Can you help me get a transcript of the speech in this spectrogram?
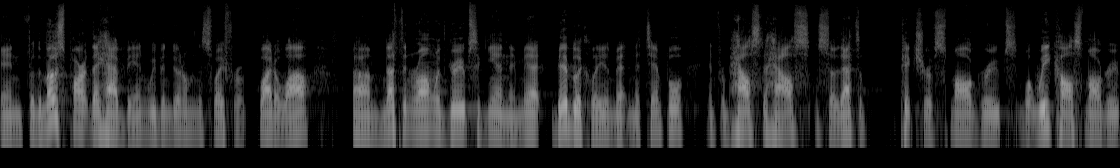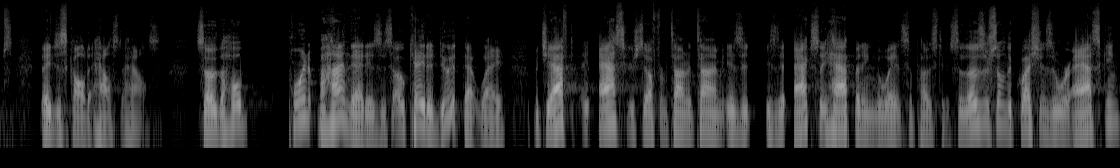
And for the most part, they have been. We've been doing them this way for quite a while. Um, nothing wrong with groups. Again, they met biblically and met in the temple and from house to house. So that's a picture of small groups. What we call small groups, they just called it house to house. So the whole point behind that is it's okay to do it that way, but you have to ask yourself from time to time is it, is it actually happening the way it's supposed to? So, those are some of the questions that we're asking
